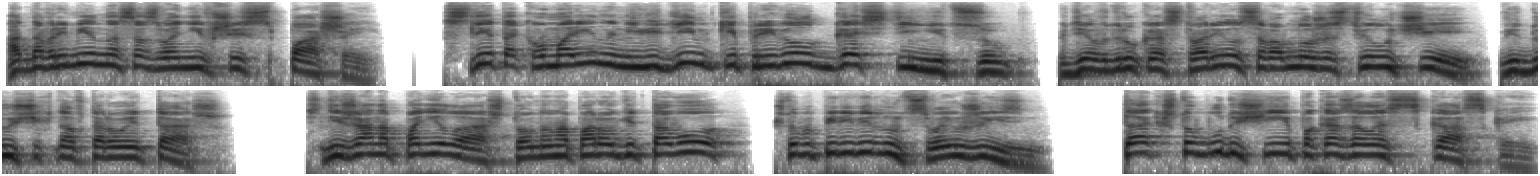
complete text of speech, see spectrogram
одновременно созвонившись с Пашей. След аквамарина невидимки привел к гостиницу, где вдруг растворился во множестве лучей, ведущих на второй этаж. Снежана поняла, что она на пороге того, чтобы перевернуть свою жизнь так что будущее показалось сказкой.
